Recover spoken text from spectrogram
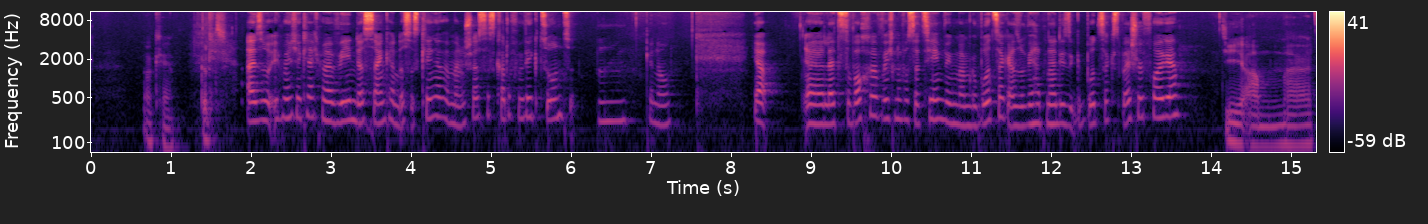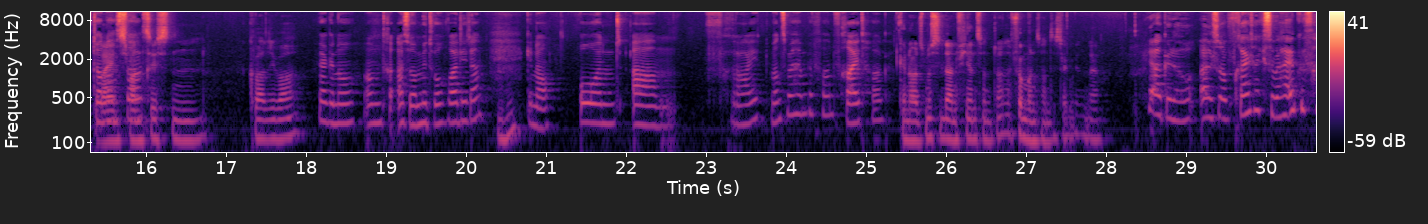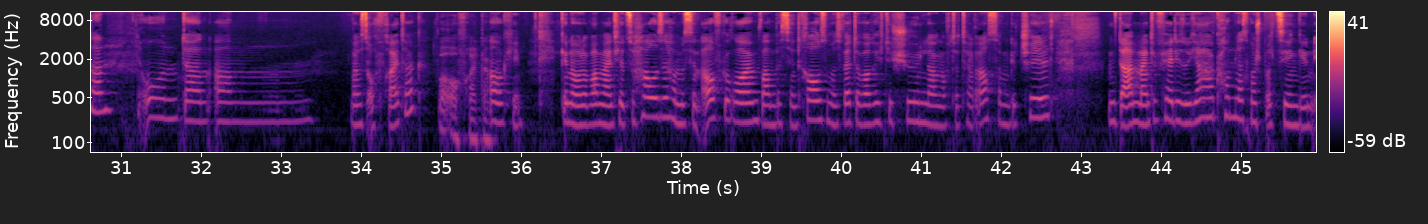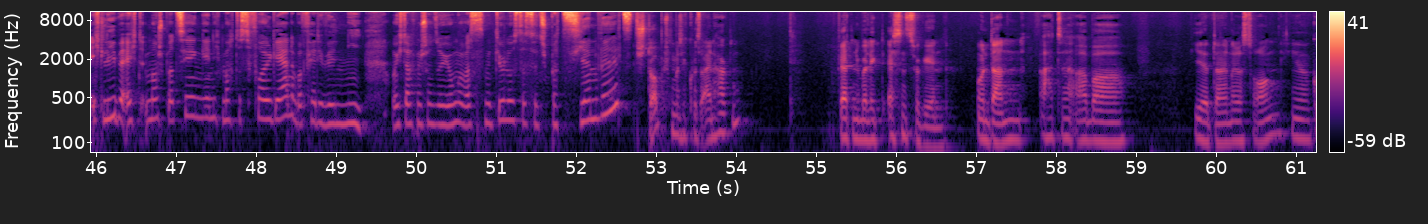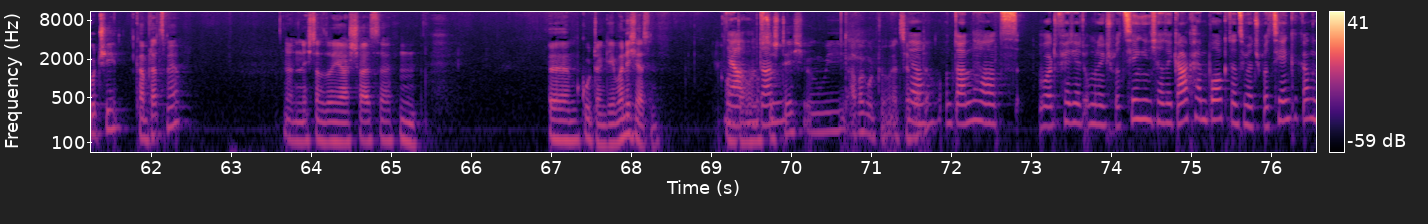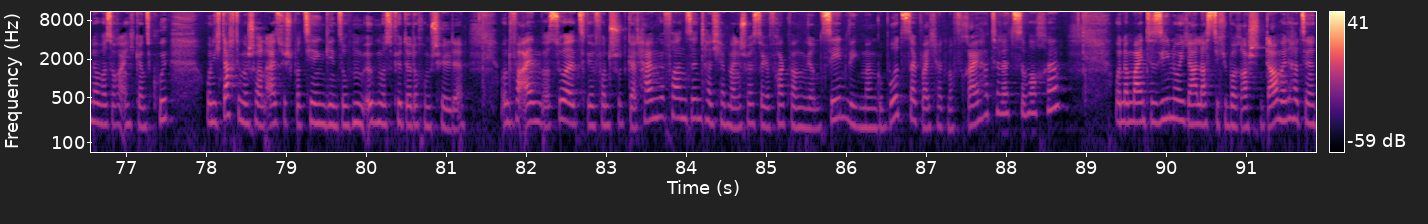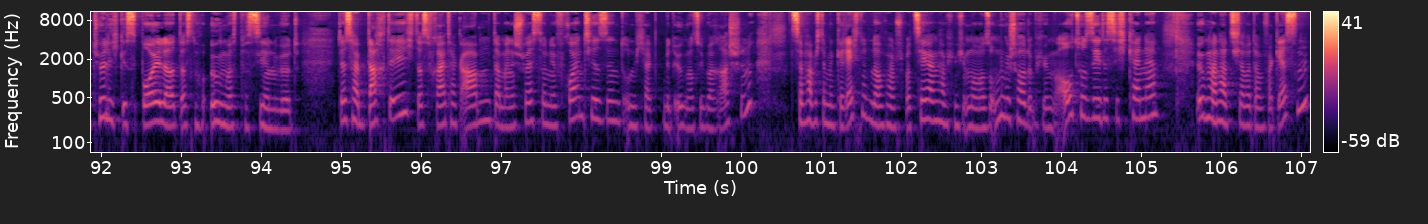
Okay, gut. Also, ich möchte gleich mal erwähnen, dass es sein kann, dass es klingelt, weil meine Schwester ist gerade auf dem Weg zu uns. Mhm, genau. Ja, äh, letzte Woche will ich noch was erzählen wegen meinem Geburtstag. Also, wir hatten ja diese Geburtstags-Special-Folge. Die am äh, Donnerstag. 23. quasi war. Ja, genau. Am, also, am Mittwoch war die dann. Mhm. Genau. Und am Freitag, wann sind wir heimgefahren? Freitag. Genau, das müsste dann 24. oder 25. gewesen sein. Ja, genau. Also, am Freitag sind wir heimgefahren. Und dann am. war das auch Freitag? War auch Freitag. Ah, okay. Genau, da waren wir halt hier zu Hause, haben ein bisschen aufgeräumt, waren ein bisschen draußen, das Wetter war richtig schön, lagen auf der Terrasse, haben gechillt. Und dann meinte Ferdi so, ja, komm, lass mal spazieren gehen. Ich liebe echt immer spazieren gehen, ich mache das voll gerne, aber Ferdi will nie. Und ich dachte mir schon so, Junge, was ist mit dir los, dass du jetzt spazieren willst? Stopp, ich muss hier kurz einhaken. Wir hatten überlegt, essen zu gehen. Und dann hatte aber hier dein Restaurant, hier Gucci, keinen Platz mehr. Und ich dann so, ja, scheiße, hm. Ähm, gut, dann gehen wir nicht essen. Und Ja, dann und musste dann- ich irgendwie, aber gut, du erzähl Ja, weiter. und dann hat's, wollte Ferdi halt unbedingt spazieren gehen. Ich hatte gar keinen Bock. Dann sind wir halt spazieren gegangen. Dann war es auch eigentlich ganz cool. Und ich dachte mir schon, als wir spazieren gehen, so, hm, irgendwas führt er doch um Schilde. Und vor allem war es so, als wir von Stuttgart heimgefahren sind, hatte ich halt meine Schwester gefragt, wann wir uns sehen, wegen meinem Geburtstag, weil ich halt noch frei hatte letzte Woche. Und dann meinte sie nur, ja, lass dich überraschen. Damit hat sie natürlich gespoilert, dass noch irgendwas passieren wird. Deshalb dachte ich, dass Freitagabend da meine Schwester und ihr Freund hier sind und mich halt mit irgendwas überraschen. Deshalb habe ich damit gerechnet und auf meinem Spaziergang habe ich mich immer mal so umgeschaut, ob ich irgendein Auto sehe, das ich kenne. Irgendwann hatte ich aber dann vergessen.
